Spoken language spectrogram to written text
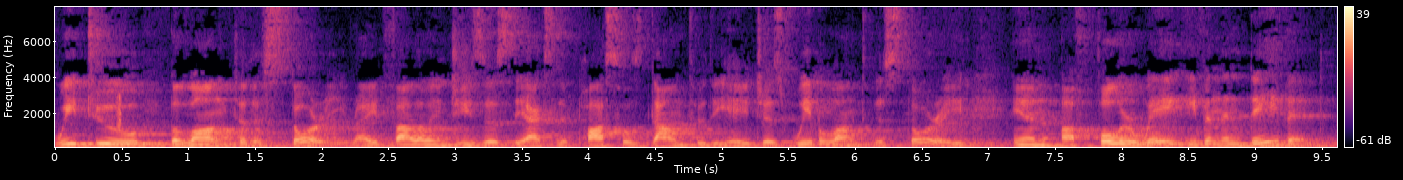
we too belong to the story, right? Following Jesus, the Acts of the Apostles, down through the ages, we belong to the story in a fuller way even than David.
